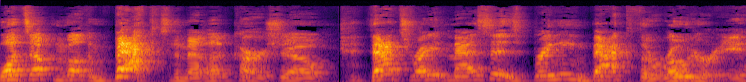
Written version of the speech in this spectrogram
What's up and welcome back to the Metalhead Car Show. That's right, Mazda is bringing back the rotary.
